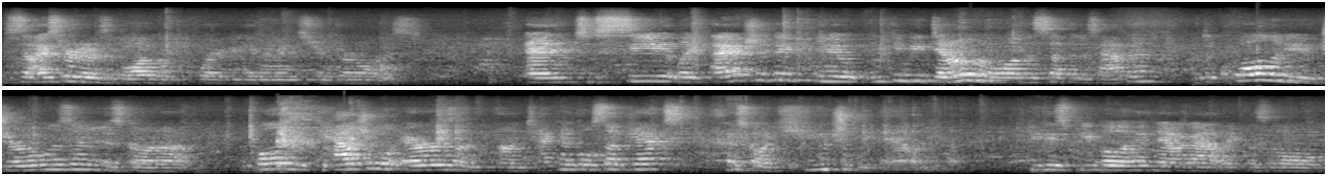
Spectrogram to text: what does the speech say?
So I started as a blogger before I became a mainstream journalist and to see, like, I actually think, you know, we can be down on a lot of the stuff that has happened, but the quality of journalism has gone up. The quality of casual errors on, on technical subjects has gone hugely down. Because people have now got like this little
